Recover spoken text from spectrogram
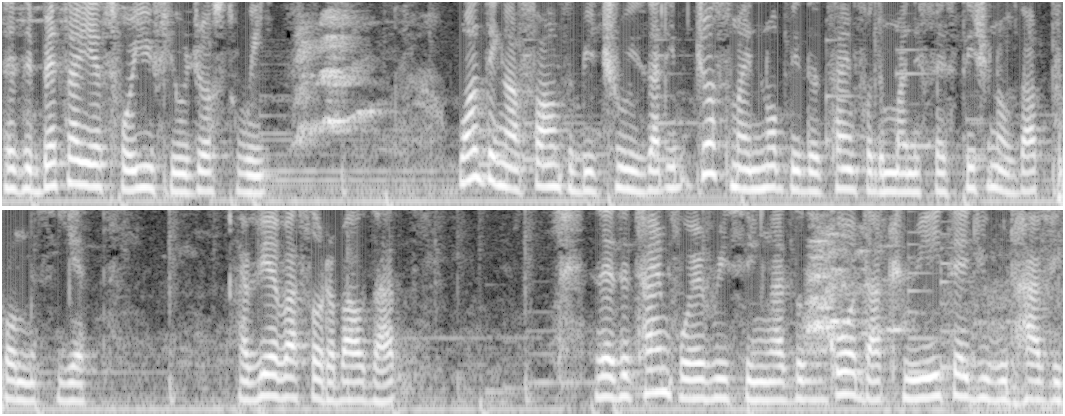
There's a better yes for you if you just wait. One thing I found to be true is that it just might not be the time for the manifestation of that promise yet. Have you ever thought about that? There's a time for everything, as the God that created you would have it.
